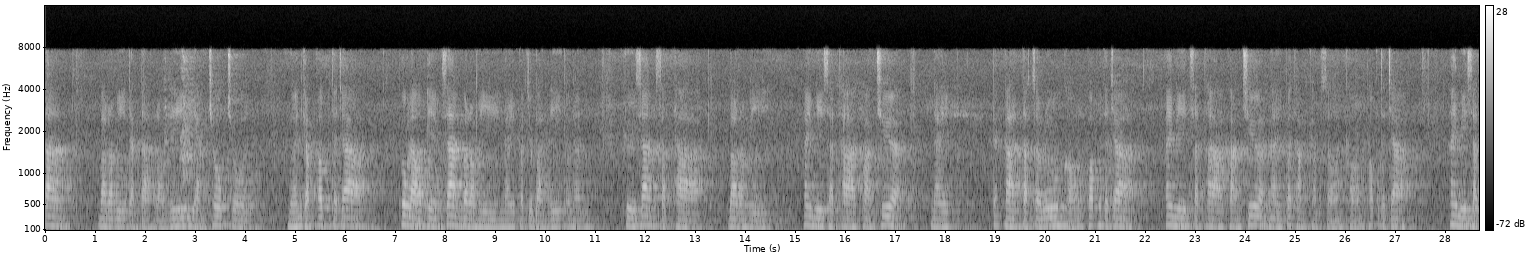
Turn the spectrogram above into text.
สร้างบารมีต่างๆ เหล่านี้อย่างโชคโชน เหมือนกับพระพุทธเจ้า พวกเราเพียงสร้างบารมีในปัจจุบันนี้เท่านั้น คือสร้างศรัทธาบารมี ให้มีศรัทธาความเชื่อในการตัดสรู้ของพระพุทธเจ้า ให้มีศรัทธาความเชื่อในพระธรรมคำสอนของพระพุทธเจ้า ให้มีศรัท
